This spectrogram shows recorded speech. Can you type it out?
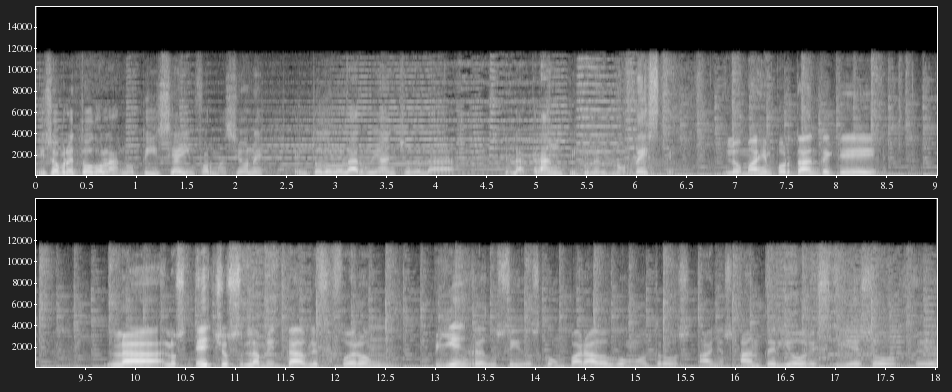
Y sobre todo las noticias e informaciones en todo lo largo y ancho del Atlántico, en el nordeste. Lo más importante que la- los hechos lamentables fueron bien reducidos comparado con otros años anteriores y eso es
